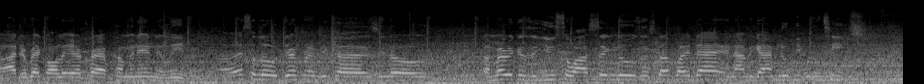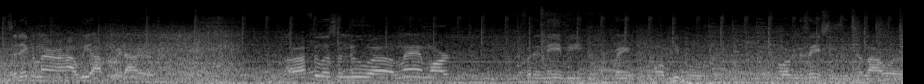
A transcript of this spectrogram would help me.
I direct all the aircraft coming in and leaving. Uh, it's a little different because, you know, Americans are used to our signals and stuff like that, and now we got new people to teach so they can learn how we operate out here. Uh, I feel it's a new uh, landmark for the Navy, bring more people, organizations into our,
